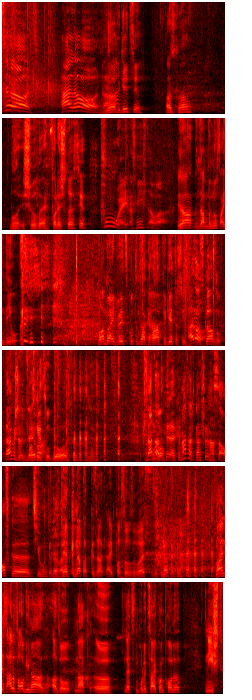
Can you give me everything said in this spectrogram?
Hürth. Hallo. Na? Na, wie geht's dir? Alles klar? Boah, ich schwöre, ey, voll der Stress hier. Puh, ey, das mieft aber. Ja, dann benutzt ein Deo. War nur ein Witz. Guten Tag, Herr Raab. Wie geht es Ihnen? Hallo. Alles klar so? Dankeschön, Was selber. geht so, Bro? Knattert, äh, knattert ganz schön. Hast du aufgetunt oder was? Der hat knattert gesagt, einfach so, so weißt du, so knatter, knatter. Nein, ist alles original. Also nach äh, letzten Polizeikontrolle nicht.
